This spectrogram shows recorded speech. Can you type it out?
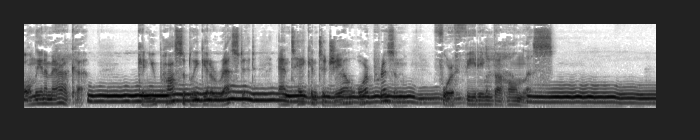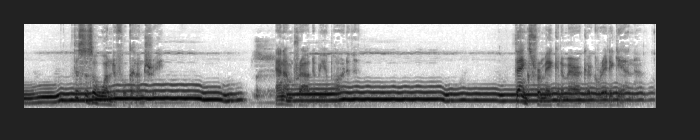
Only in America can you possibly get arrested and taken to jail or prison for feeding the homeless. This is a wonderful and I'm proud to be a part of it. Thanks for making America great again.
